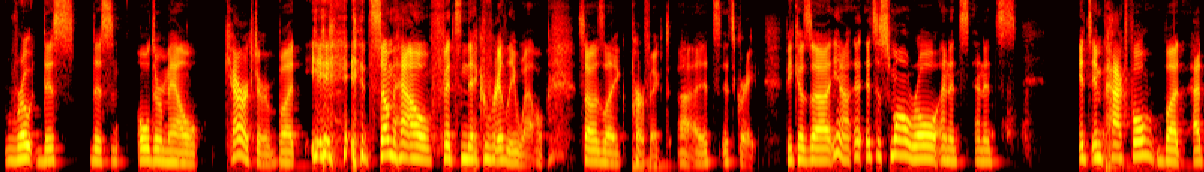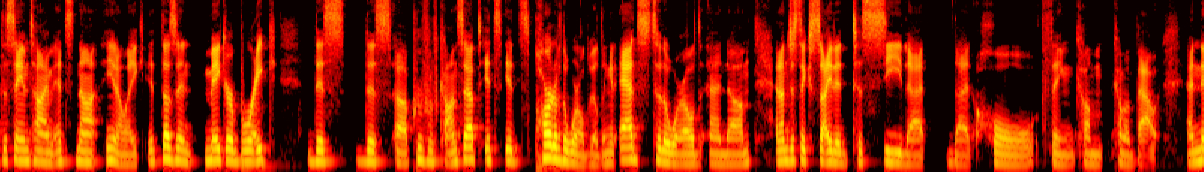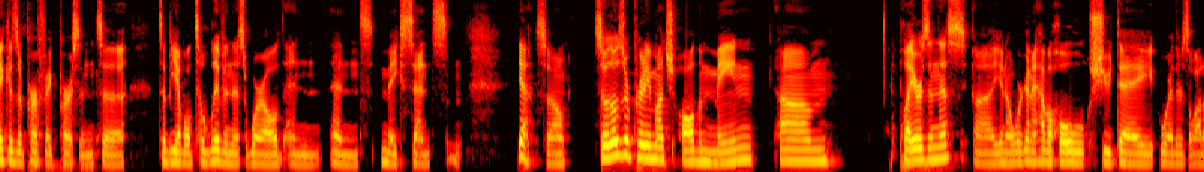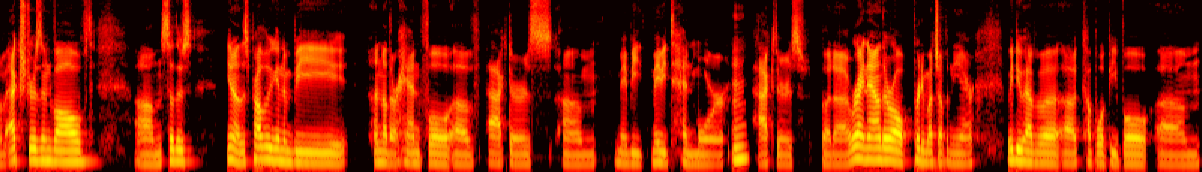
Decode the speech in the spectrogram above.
wrote this this older male character, but it, it somehow fits Nick really well. So I was like, perfect. Uh, it's it's great because uh, you know it, it's a small role and it's and it's it's impactful, but at the same time, it's not you know like it doesn't make or break this this uh, proof of concept. It's it's part of the world building. It adds to the world and um and i'm just excited to see that that whole thing come come about. And nick is a perfect person to to be able to live in this world and and make sense. And yeah so so those are pretty much all the main um players in this. Uh, you know, we're gonna have a whole shoot day where there's a lot of extras involved. Um, so there's, you know, there's probably gonna be another handful of actors, um, maybe maybe ten more Mhm. actors. But uh, right now they're all pretty much up in the air. We do have a, a couple of people um,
